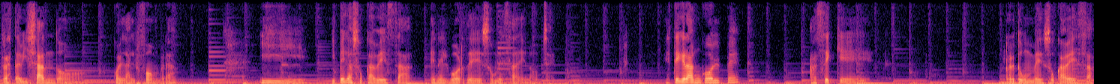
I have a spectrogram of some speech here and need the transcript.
trastabillando con la alfombra y, pega su cabeza en el borde de su mesa de noche. Este gran golpe hace que retumbe su cabeza,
